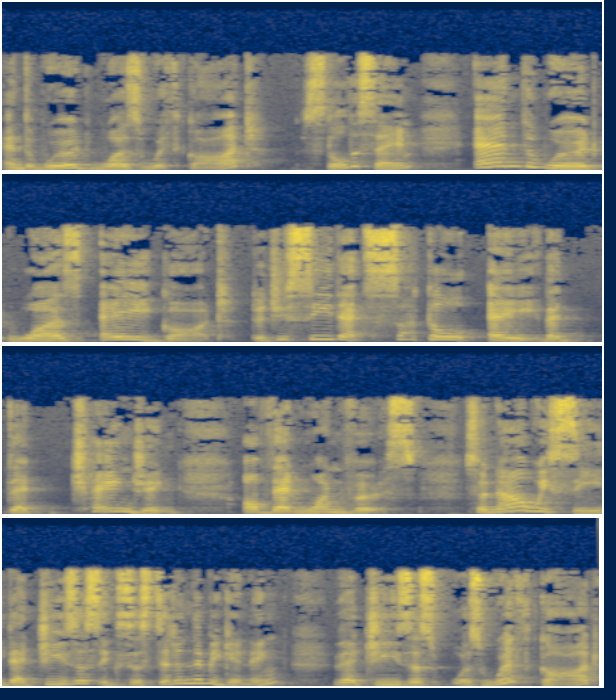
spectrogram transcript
and the Word was with God, still the same, and the Word was a God. Did you see that subtle a, that, that changing of that one verse? So now we see that Jesus existed in the beginning, that Jesus was with God,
